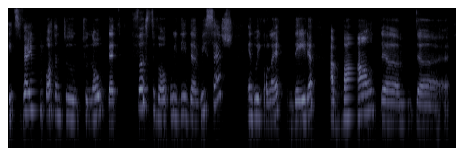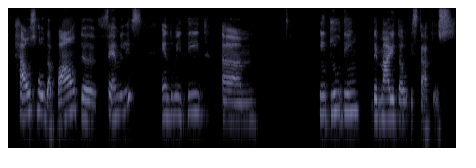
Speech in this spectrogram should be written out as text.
it's very important to, to note that first of all, we did the research and we collect data about the, the household, about the families, and we did um, including the marital status,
